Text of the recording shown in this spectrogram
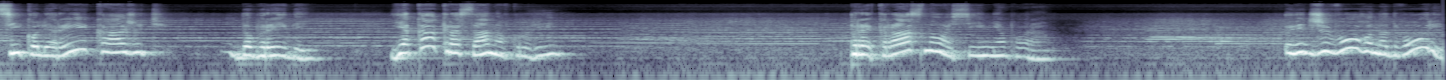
Ці кольори кажуть добрий день. Яка краса навкруги. Прекрасна осіння пора. Від живого на дворі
